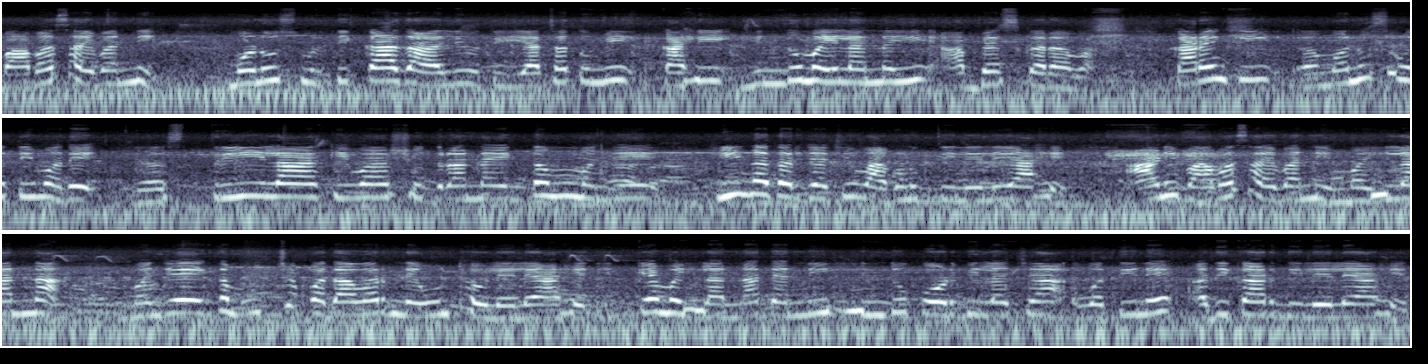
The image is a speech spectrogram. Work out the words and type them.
बाबासाहेबांनी मनुस्मृती का जाळली होती? याचा तुम्ही काही हिंदू महिलांनाही अभ्यास करावा. कारण की मनुस्मृतीमध्ये स्त्रीला किंवा शूद्रांना एकदम म्हणजे हीन दर्जाची वागणूक दिलेली आहे. आणि बाबासाहेबांनी महिलांना म्हणजे एकदम उच्च पदावर नेऊन ठेवलेले आहेत. इतके महिलांना त्यांनी हिंदू कोड बिलाच्या वतीने अधिकार दिलेले आहेत.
